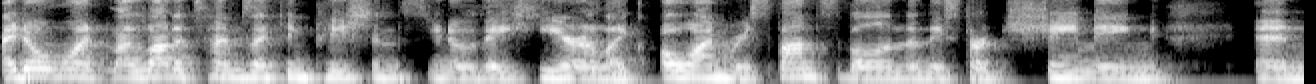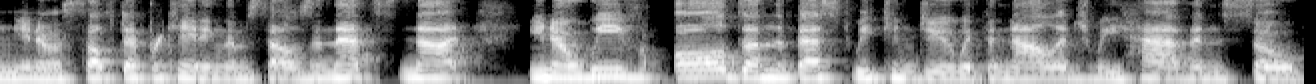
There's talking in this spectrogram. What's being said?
I don't want a lot of times. I think patients, you know, they hear like, "Oh, I'm responsible," and then they start shaming and you know self-deprecating themselves and that's not you know we've all done the best we can do with the knowledge we have and so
